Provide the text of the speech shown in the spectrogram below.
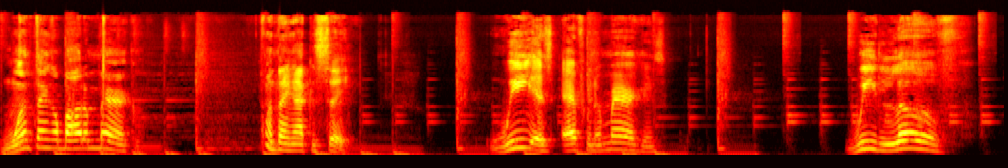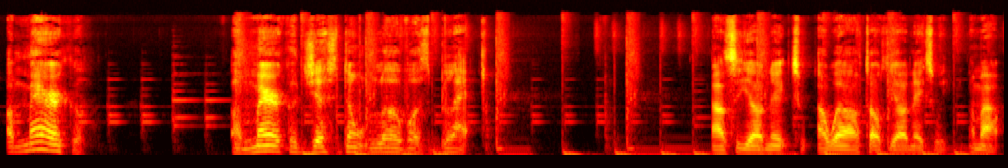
One thing about America, one thing I can say, we as African Americans, we love America. America just don't love us black. I'll see y'all next. Uh, well, I'll talk to y'all next week. I'm out.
